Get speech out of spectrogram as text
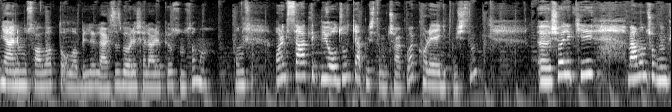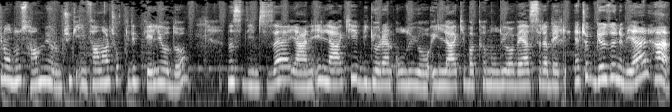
yani musallat da olabilirler. Siz böyle şeyler yapıyorsunuz ama. Onu 12 saatlik bir yolculuk yapmıştım uçakla. Kore'ye gitmiştim. Ee, şöyle ki ben bunu çok mümkün olduğunu sanmıyorum. Çünkü insanlar çok gidip geliyordu. Nasıl diyeyim size? Yani illaki bir gören oluyor, illaki bakan oluyor veya sıra bekliyor. Yani çok göz önü bir yer. Ha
